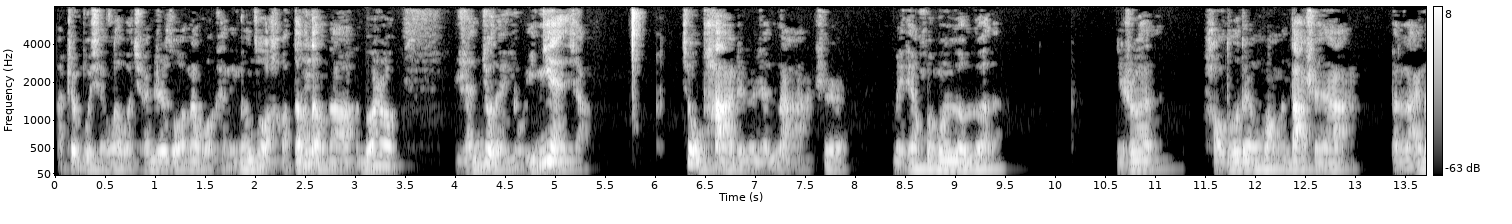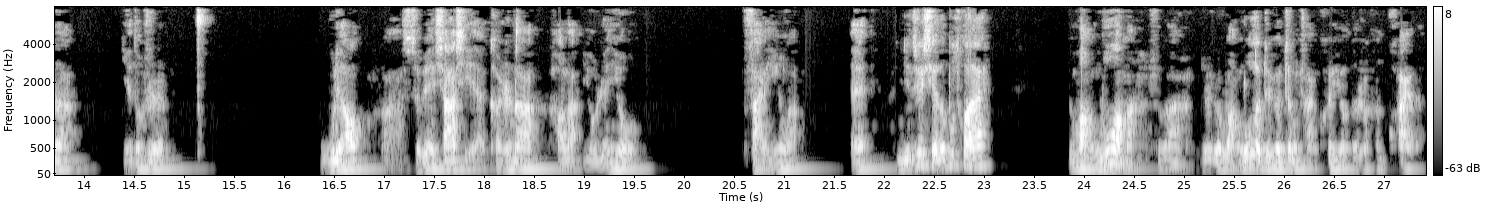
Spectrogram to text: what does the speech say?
啊，真不行了，我全职做，那我肯定能做好，等等的啊，很多时候人就得有一念想，就怕这个人呐是每天浑浑噩噩的。你说好多这种网文大神啊，本来呢也都是。无聊啊，随便瞎写。可是呢，好了，有人有反应了，哎，你这写的不错哎。网络嘛，是吧？这个网络这个正反馈有的时候很快的，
